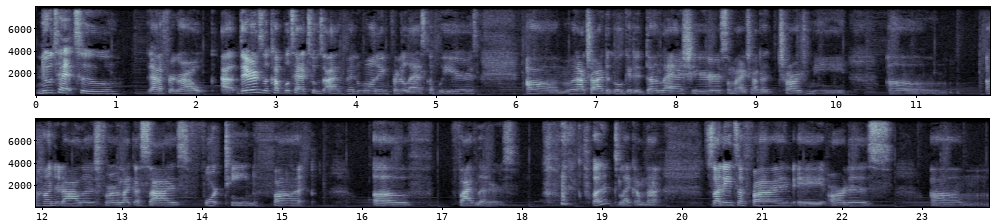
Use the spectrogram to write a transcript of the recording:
New tattoo. Gotta figure out. Uh, there's a couple tattoos I've been wanting for the last couple years. Um, when I tried to go get it done last year, somebody tried to charge me um, a hundred dollars for like a size 14 font of five letters. like what? Like I'm not. So I need to find a artist um,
